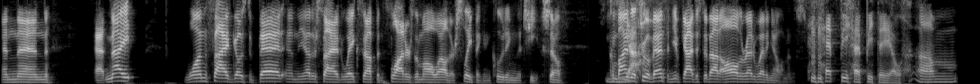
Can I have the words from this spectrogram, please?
and then at night, one side goes to bed and the other side wakes up and slaughters them all while they're sleeping, including the chief. So Combine yeah. those two events, and you've got just about all the red wedding elements. happy, happy tale. Um,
